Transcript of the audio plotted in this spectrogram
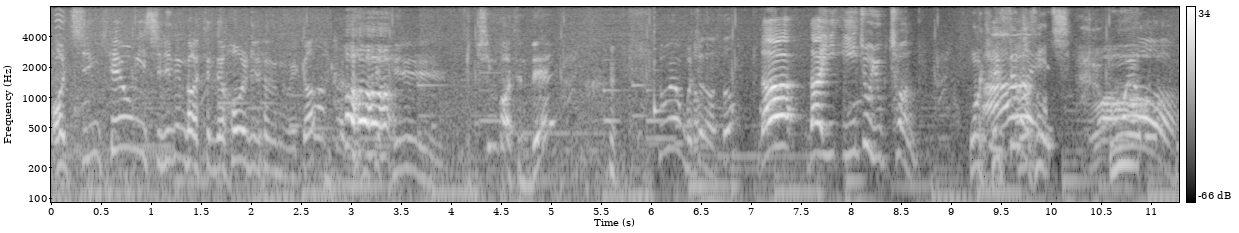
어, 진케용이 지리는 것 같은데, 헐, 이러는 겁니까? 딜 미친 거 같은데? 소형 몇점 넣었어? 나, 나 2, 2조 6천. 오 아, 개쎄 와. 소형!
